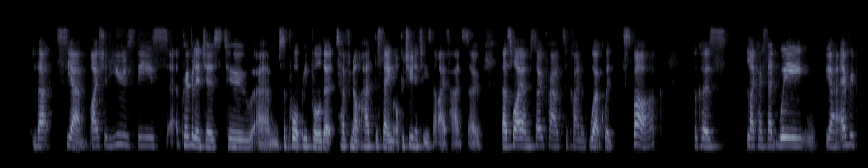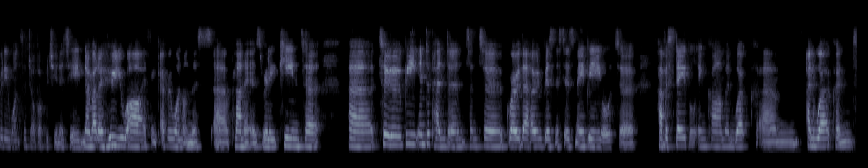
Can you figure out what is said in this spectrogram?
that yeah i should use these uh, privileges to um, support people that have not had the same opportunities that i've had. So that's why i'm so proud to kind of work with spark because like i said we yeah everybody wants a job opportunity no matter who you are i think everyone on this uh, planet is really keen to uh, to be independent and to grow their own businesses maybe or to have a stable income and work um, and work and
